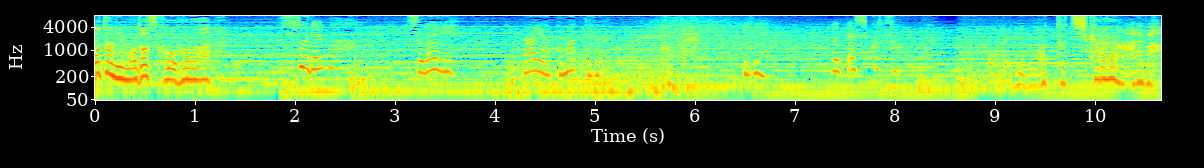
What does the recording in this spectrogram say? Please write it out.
元に戻す方法は？それはスレイライラ困ってる。ごめん。いえ私こそ。俺にもっと力があれば。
